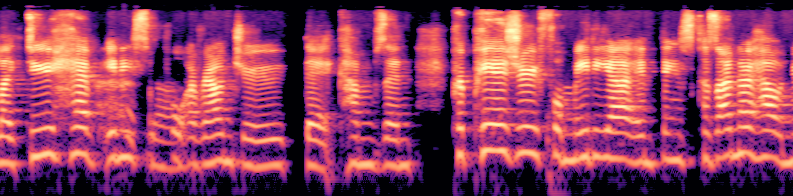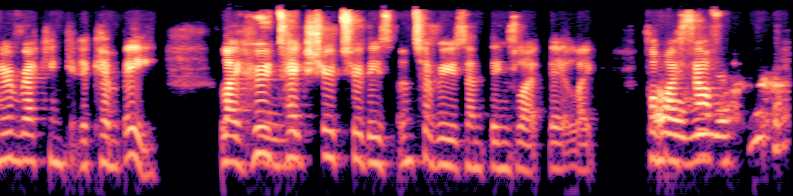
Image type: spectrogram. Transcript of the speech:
Like, do you have any support around you that comes and prepares you for media and things? Because I know how nerve wracking it can be. Like, who mm. takes you to these interviews and things like that? Like, for oh, myself, yeah.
